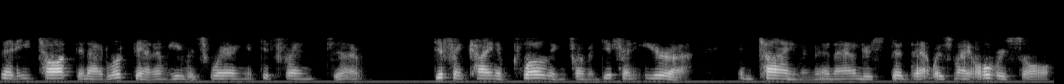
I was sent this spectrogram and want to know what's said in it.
that he talked and I looked at him, he was wearing a different uh, different kind of clothing from a different era in time. And then I understood that was my oversoul,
